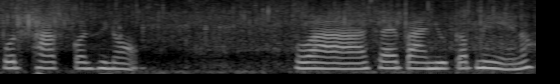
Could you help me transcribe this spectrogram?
พดพักก่อนพี่น้องเพราะว่าใส่ปานอยู่กับเมเนาะ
